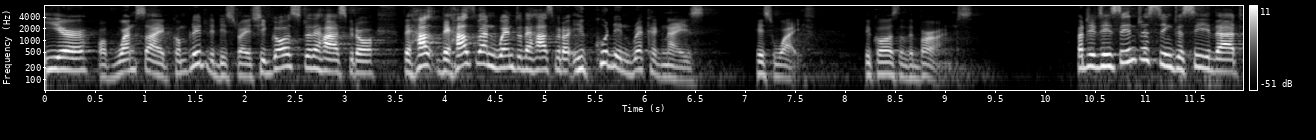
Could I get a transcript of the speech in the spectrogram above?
ear of one side completely destroyed. She goes to the hospital. The, hu- the husband went to the hospital. He couldn't recognize his wife because of the burns. But it is interesting to see that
